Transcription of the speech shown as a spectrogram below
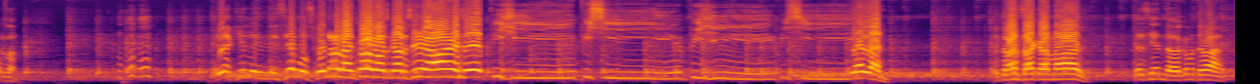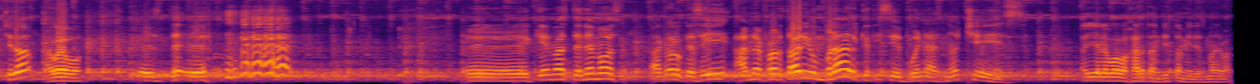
Perdón. Y aquí le iniciamos con Alan Cuevas García, ese pichi, pichi, pichi, pichi. Alan, ¿qué tranza, canal? ¿Qué haciendo? ¿Cómo te va? ¿Chido? A huevo. Este. Eh, ¿Quién más tenemos? Ah, claro que sí. A Nefertari Umbral que dice buenas noches. Ahí ya le voy a bajar tantito a mi desmadre, ¿va?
